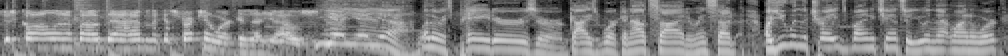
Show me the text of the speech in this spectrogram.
Just calling about uh, having the construction workers at your house. Yeah, yeah, yeah. Whether it's painters or guys working outside or inside. Are you in the trades by any chance? Are you in that line of work?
